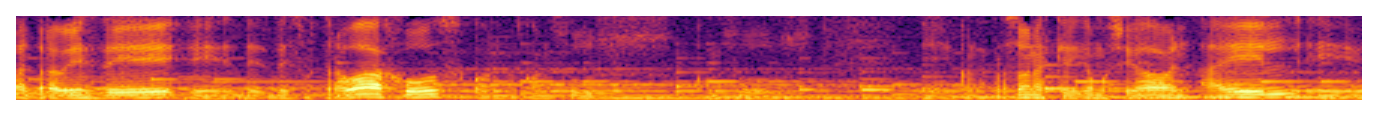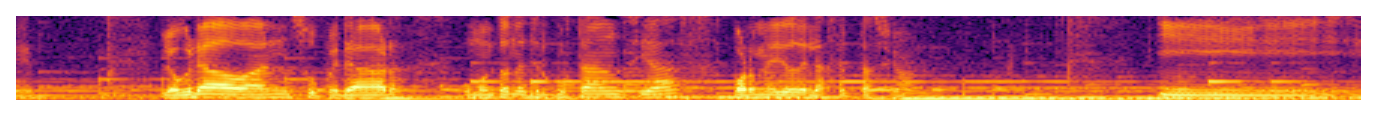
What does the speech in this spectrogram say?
a través de, eh, sus trabajos con sus personas que digamos llegaban a él eh, lograban superar un montón de circunstancias por medio de la aceptación. Y,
